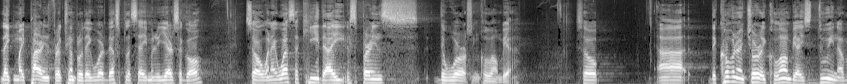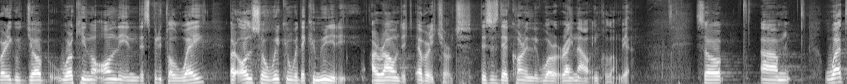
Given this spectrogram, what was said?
like my parents, for example, they were displaced many years ago. So when I was a kid, I experienced the wars in Colombia. So uh, the Covenant Church in Colombia is doing a very good job working not only in the spiritual way, but also working with the community around it, every church. This is the currently work right now in Colombia. So, um, what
